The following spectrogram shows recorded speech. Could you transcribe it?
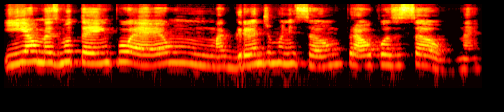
e ao mesmo tempo é uma grande munição para a oposição, né?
